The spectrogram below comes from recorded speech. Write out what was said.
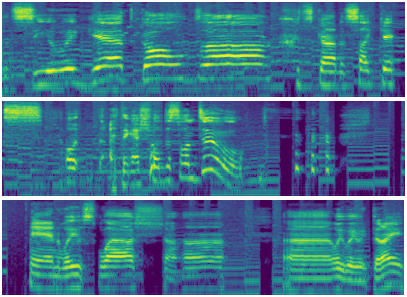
Let's see what we get. Golduck. It's got a psychics. Oh, I think I showed this one too. and Wave Splash. Uh huh. Uh, wait, wait, wait. Did I?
